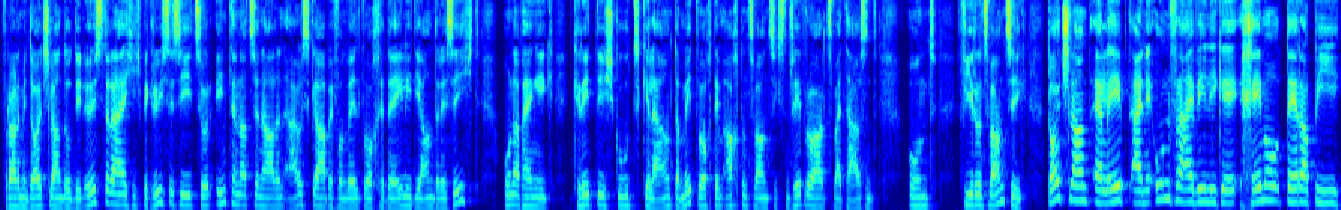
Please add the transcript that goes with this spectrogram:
vor allem in Deutschland und in Österreich. Ich begrüße Sie zur internationalen Ausgabe von Weltwoche Daily, die andere Sicht, unabhängig, kritisch, gut gelaunt, am Mittwoch, dem 28. Februar 2024. Deutschland erlebt eine unfreiwillige Chemotherapie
